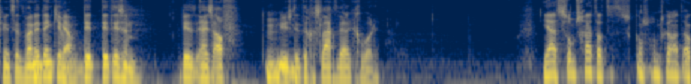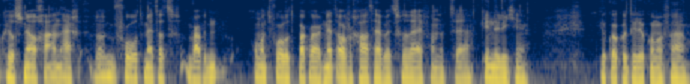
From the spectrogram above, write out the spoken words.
Vincent, wanneer denk je, dit, dit is hem? Dit, hij is af. Nu is dit een geslaagd werk geworden. Ja, soms gaat dat, soms kan het ook heel snel gaan. Eigenlijk, bijvoorbeeld met dat, waar we, om het voorbeeld te pakken waar we het net over gehad hebben, het schilderij van het uh, kinderliedje. Il Cocodrillo Come Fa.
